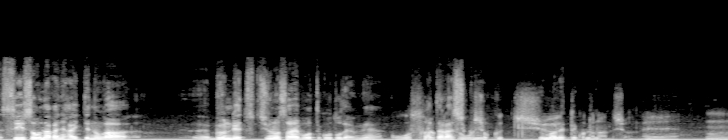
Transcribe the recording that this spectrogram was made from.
水槽の中に入ってるのがえー分裂中の細胞ってことだよね。おそらく新しく増殖中ってことなんでしょうねうん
